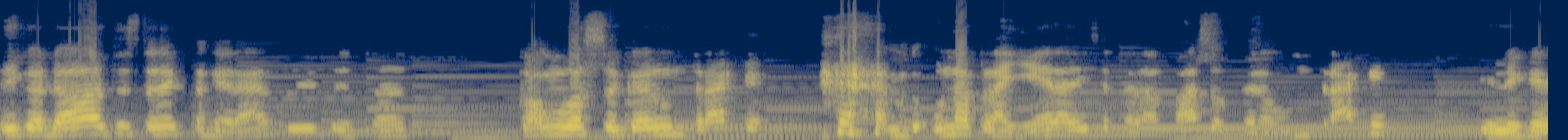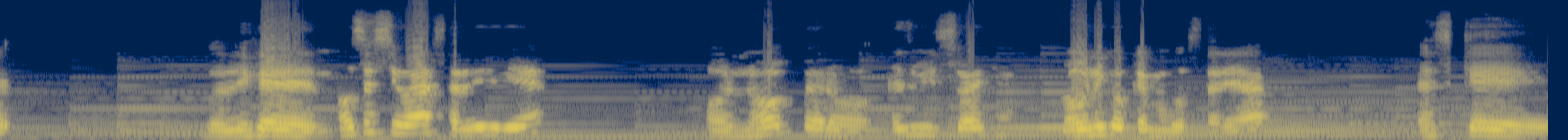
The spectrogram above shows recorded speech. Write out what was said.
Dijo, no, tú estás exagerando, dice, ¿cómo vas a sacar un traje? Una playera, dice, te la paso, pero un traje. Y le dije, pues le dije, no sé si va a salir bien o no, pero es mi sueño. Lo único que me gustaría es que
